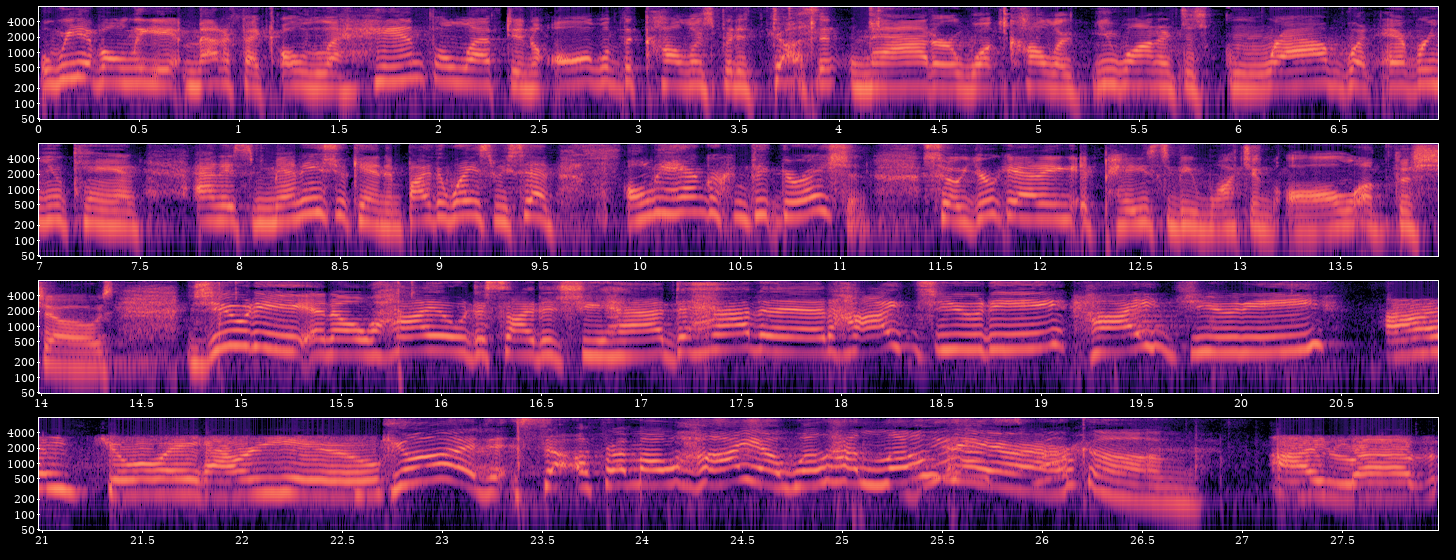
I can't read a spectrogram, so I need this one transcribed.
We have only, matter of fact, only a handful left in all of the colors, but it doesn't matter what color. You want to just grab whatever you can and as many as you can. And by the way, as we said, only hanger configuration. So you're getting, it pays to be watching all of the shows. Judy in Ohio decided she had to have it. Hi, Judy. Hi, Judy. Hi, Joy. How are you? Good. So uh, from Ohio. Well, hello there. welcome. I love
